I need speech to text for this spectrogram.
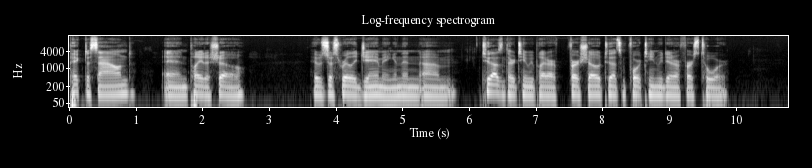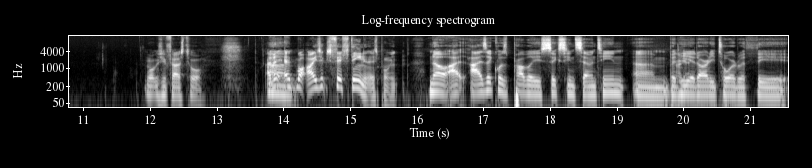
picked a sound and played a show. It was just really jamming. And then um 2013 we played our first show 2014 we did our first tour What was your first tour? Are they, uh, what Isaac's fifteen at this point. No, I, Isaac was probably 16, 17, um, but he had already toured with the,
